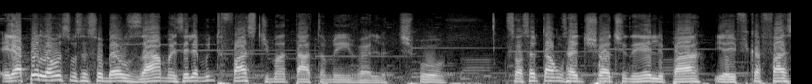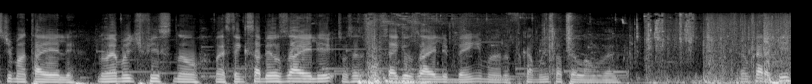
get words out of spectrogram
Ele é apelão se você souber usar, mas ele é muito fácil de matar também, velho. Tipo, só acertar uns headshot nele, pá, e aí fica fácil de matar ele. Não é muito difícil, não. Mas tem que saber usar ele. Se você consegue usar ele bem, mano, fica muito apelão, velho. Tem um cara aqui?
